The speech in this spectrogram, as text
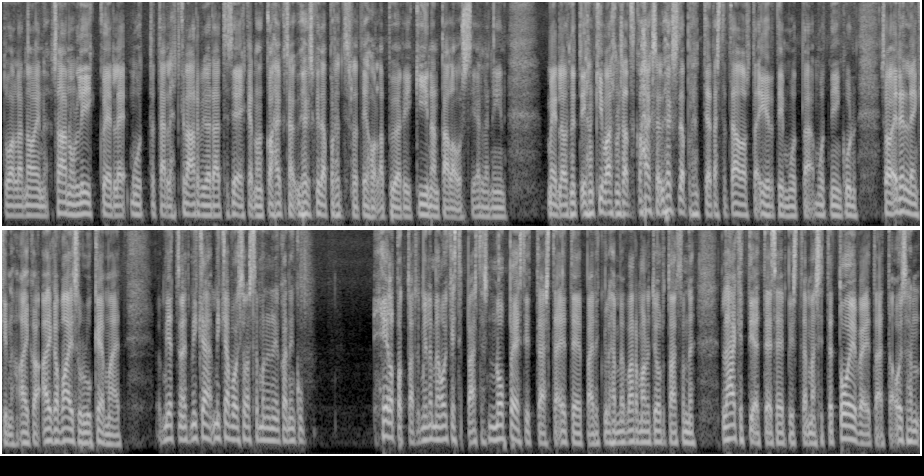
tuolla noin saanut liikkeelle, mutta tällä hetkellä arvioidaan, että se ehkä noin 8-90 prosenttisella teholla pyörii Kiinan talous siellä, niin meillä olisi nyt ihan kiva, jos me saataisiin 8-90 prosenttia tästä talosta irti, mutta, mutta niin kuin, se on edelleenkin aika, aika vaisu lukema. Et miettinyt, että mikä, mikä voisi olla sellainen, joka niin kuin helpottaa, millä me oikeasti päästäisiin nopeasti tästä eteenpäin. Niin kyllähän me varmaan nyt joudutaan tuonne lääketieteeseen pistämään sitten toiveita, että olisihan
